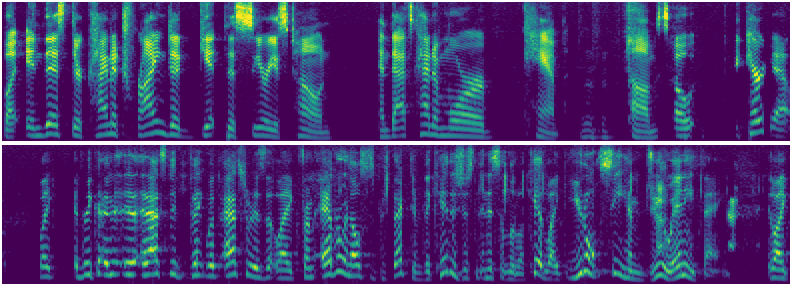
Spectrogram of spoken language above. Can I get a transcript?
but in this they're kind of trying to get this serious tone, and that's kind of more camp. Um, so the character, Yeah, like it and that's the thing with that's what is that like from everyone else's perspective, the kid is just an innocent little kid. Like you don't see him do anything. Like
